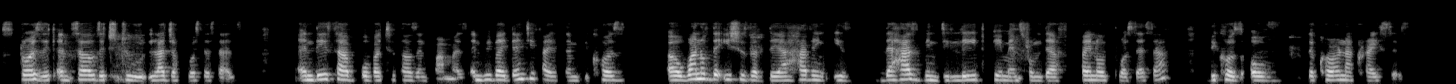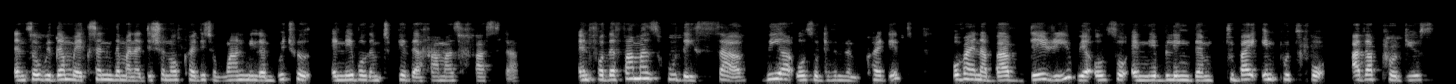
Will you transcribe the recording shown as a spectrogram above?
stores it, and sells it to larger processors. And they serve over 2,000 farmers. And we've identified them because uh, one of the issues that they are having is there has been delayed payments from their final processor because of the corona crisis. And so with them, we're extending them an additional credit of 1 million, which will enable them to pay their farmers faster. And for the farmers who they serve, we are also giving them credit. Over and above dairy, we are also enabling them to buy inputs for other produce,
